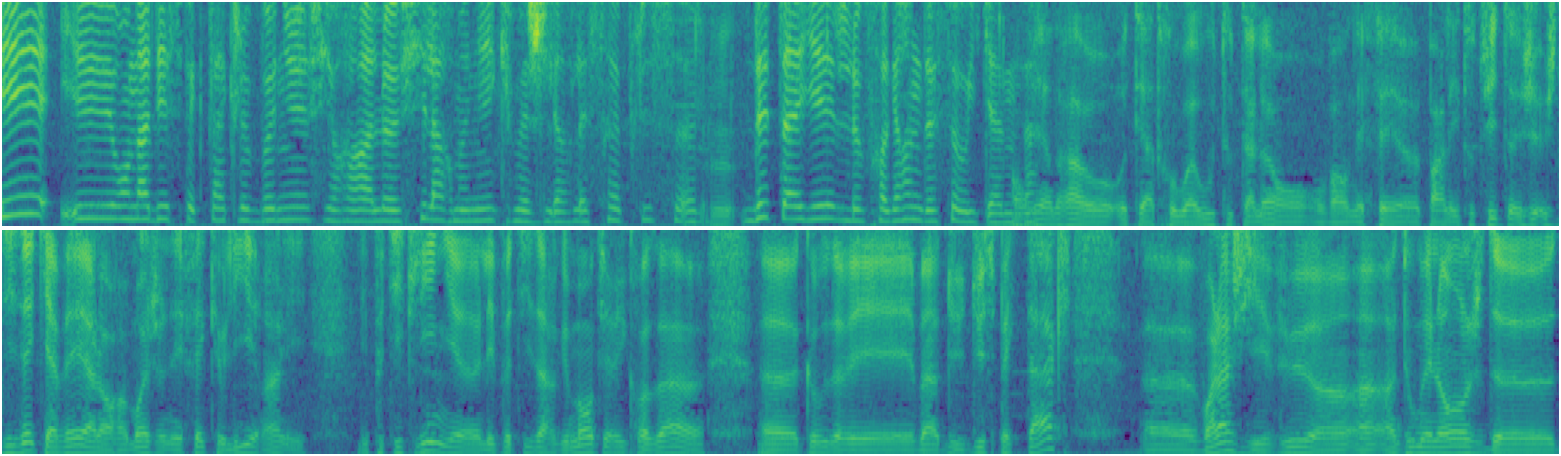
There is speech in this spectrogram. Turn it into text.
Et, on a des spectacles bonus, il y aura le philharmonique, mais je leur laisserai plus euh, mm. détailler le programme de ce week-end. On viendra au, théâtre Waouh tout à l'heure, on, va en effet euh, parler tout de suite. Je, disais qu'il y avait, alors moi je n'ai fait que lire hein, les, petites lignes, euh, les petits arguments, Thierry Croza, que vous avez bah, du, spectacle. Euh, voilà, j'y ai vu un, doux mélange de,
